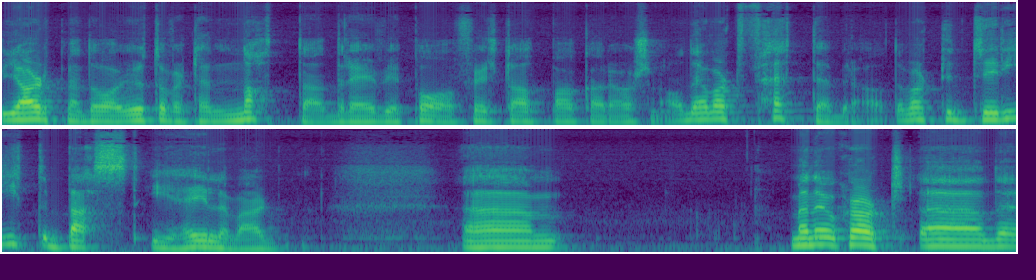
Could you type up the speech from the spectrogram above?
hjalp meg da utover til natta, drev vi på og fylte opp bak garasjen. Og det ble fette bra. Det ble dritbest i hele verden. Um, men det er jo klart uh, det,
